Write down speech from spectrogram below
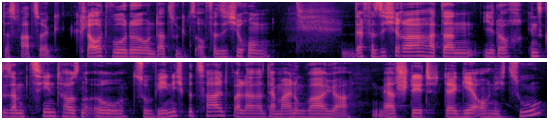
das Fahrzeug geklaut wurde und dazu gibt es auch Versicherungen. Der Versicherer hat dann jedoch insgesamt 10.000 Euro zu wenig bezahlt, weil er der Meinung war, ja, mehr steht der G auch nicht zu.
